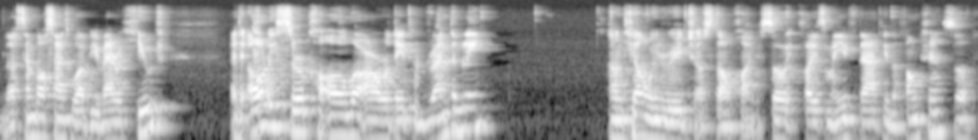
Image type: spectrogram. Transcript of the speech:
the sample size will be very huge. It only circle over our data randomly until we reach a stop point. So for example, if that is a function, so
